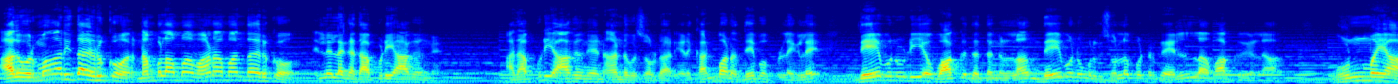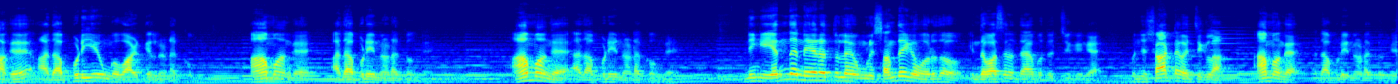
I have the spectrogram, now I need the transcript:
அது ஒரு மாதிரி தான் இருக்கும். நம்பலாமா வானாமான்னு தான் இருக்கும். இல்லை இல்லைங்க அது அப்படியே ஆகுங்க. அது அப்படியே ஆகுங்க ஆண்டவர் சொல்றார். எனக்கு அன்பான தேவ பிள்ளைகளே தேவனுடைய வாக்கு தத்தங்கள்லாம் தேவன் உங்களுக்கு சொல்லப்பட்டிருக்க எல்லா வாக்குகள்லாம் உண்மையாக அது அப்படியே உங்க வாழ்க்கையில் நடக்கும். ஆமாங்க அது அப்படியே நடக்குங்க. ஆமாங்க அது அப்படியே நடக்குங்க. நீங்க எந்த நேரத்துல உங்களுக்கு சந்தேகம் வருதோ இந்த வசனத்தை ஞாபகத்தை வச்சுக்கோங்க. கொஞ்சம் ஷார்ட்டா வச்சுக்கலாம். ஆமாங்க அது அப்படியே நடக்குங்க.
